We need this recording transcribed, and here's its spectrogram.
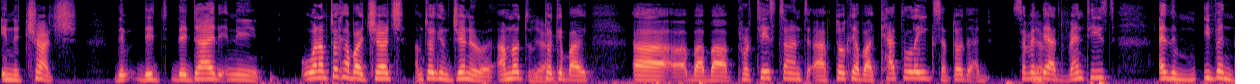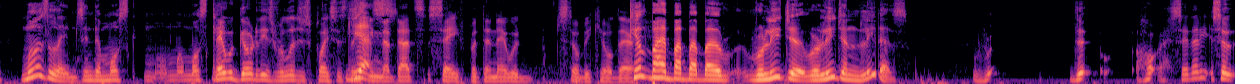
in the church. They, they, they died in the. When I'm talking about church, I'm talking general. I'm not Yeah. talking about, uh, about about Protestant. I'm talking about Catholics. I'm talking about Seven Day Yeah. Adventists, and the, even Muslims in the mosque. mosque They would go to these religious places thinking Yes. that that's safe, but then they would still be killed there. killed by by by, by religion religion leaders. The say that again. So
